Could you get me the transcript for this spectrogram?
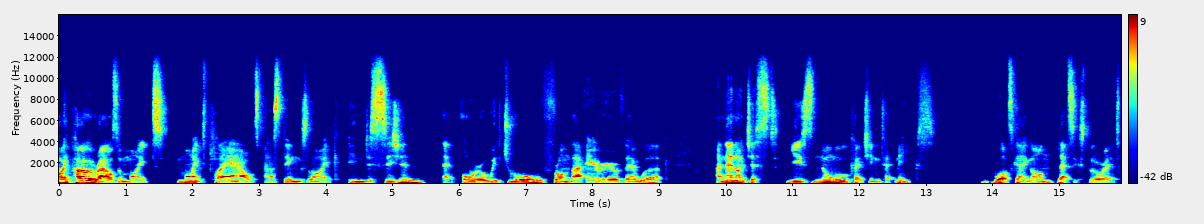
hypoarousal might, might play out as things like indecision or a withdrawal from that area of their work. And then I just use normal coaching techniques. What's going on? Let's explore it.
